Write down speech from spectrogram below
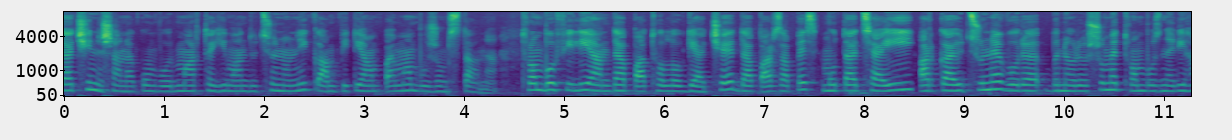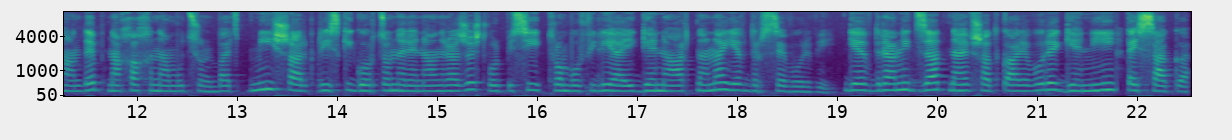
դա չի նշանակում որ մարդը հիվանդություն ունի կամ պիտի անպայման բուժում ստանա թրոմբոֆիլիան դա պաթոլոգիա չէ դա պարզապես մուտացիայի արկայություն է որը բնորոշում է թրոմբոզների հանդեպ նախ նախախնամություն, բայց մի շարք ռիսկի գործոններ են անհրաժեշտ, որպիսի թրոմբոֆիլիայի գենը արտնանա եւ դրսեւորվի։ Եվ դրանից զատ նաեւ շատ կարեւոր է գենի տեսակը։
